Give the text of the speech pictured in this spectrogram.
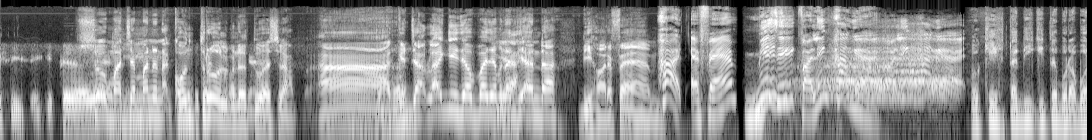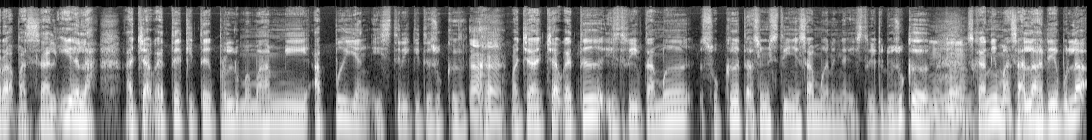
isteri-isteri kita. So kan. macam mana nak kontrol benda tu Ashraf? Ah, kejap lagi jawapannya Ya. menanti anda di Hot FM. Hot FM, Music paling hangat. Paling hangat. Okey, tadi kita borak-borak pasal Ialah Acap kata kita perlu memahami Apa yang isteri kita suka Aha. Macam Acap kata Isteri pertama Suka tak semestinya sama dengan isteri kedua suka Mhm. Sekarang ni masalah dia pula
